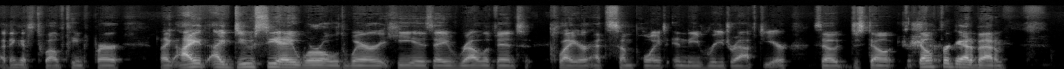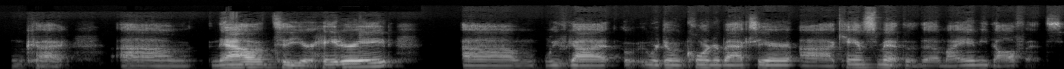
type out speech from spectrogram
I think it's 12 teams per. Like I I do see a world where he is a relevant player at some point in the redraft year. So just don't For don't sure. forget about him. Okay. Um, now to your haterade. Um, we've got we're doing cornerbacks here. Uh, Cam Smith of the Miami Dolphins.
